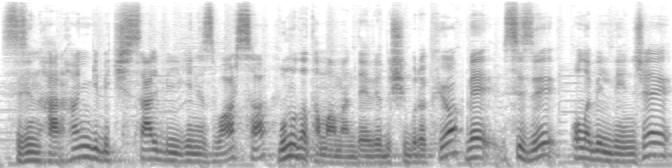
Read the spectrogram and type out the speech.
sizin herhangi bir kişisel bilginiz varsa bunu da tamamen devre dışı bırakıyor ve sizi olabildiğince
